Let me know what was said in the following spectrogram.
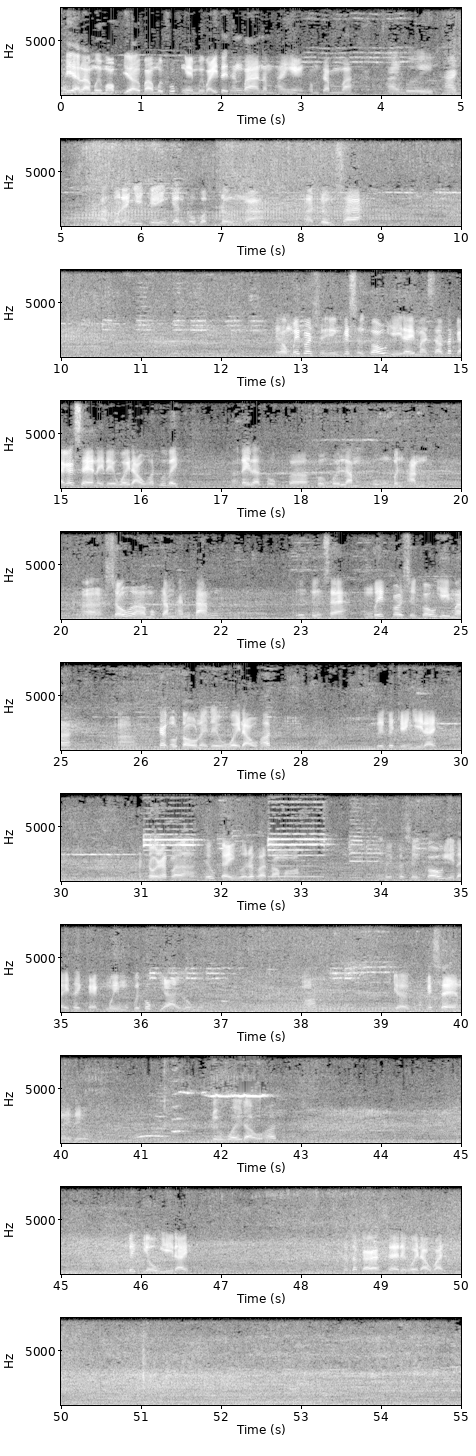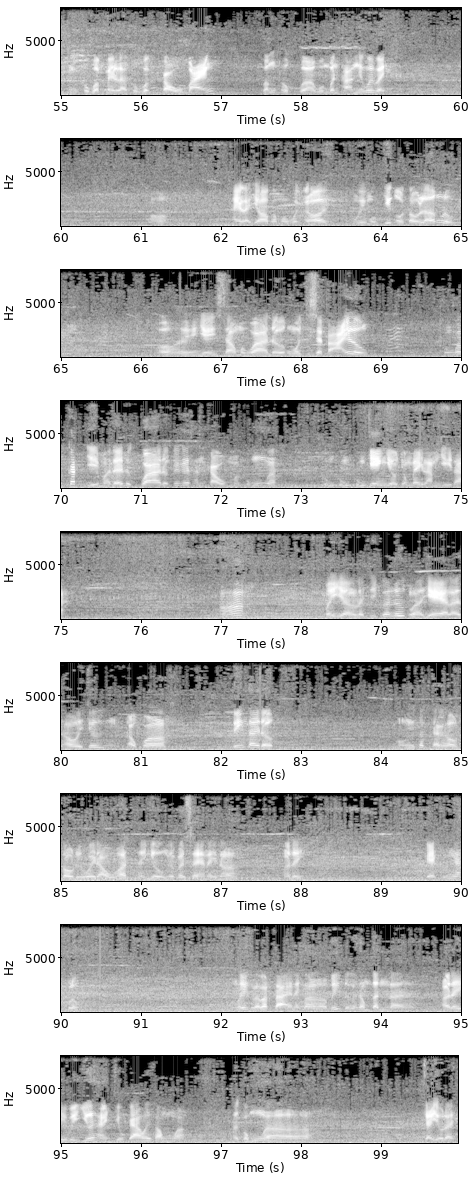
Bây giờ là 11 giờ 30 phút ngày 17 tháng 3 năm 2022 à, à, Tôi đang di chuyển trên khu vực đường à, à, Trường Sa. Thì không biết có sự, cái sự cố gì đây mà sao tất cả các xe này đều quay đầu hết quý vị? À, Đây là thuộc à, phường 15 quận Bình Thạnh. À, số à, 128 đường Trường Sa. Không biết có sự cố gì mà à, các ô tô này đều quay đầu hết. Không biết cái chuyện gì đây tôi rất là hiếu kỳ và rất là tò mò. Không biết có sự cố gì đây. Thấy kẹt nguyên một cái khúc dài luôn. Rồi. đó. Giờ các cái xe này đều đều quay đầu hết. Biết vụ gì đây? Sao tất cả các xe đều quay đầu vậy? Khu vực này là khu vực cầu bản vẫn thuộc à, quận Bình Thạnh nha quý vị hay là do có một cái rồi nguyên một chiếc ô tô lớn luôn. Ôi, vậy sao mà qua được? Một chiếc xe tải luôn. Không có cách gì mà để được qua được cái cái thành cầu mà cũng à, cũng cũng cũng chen vô trong đây làm gì ta? Đó. Bây giờ là chỉ có nước là ve lại thôi chứ đâu có tiến tới được. Còn tất cả các ô tô đều quay đầu hết. Hãy nhường cho cái xe này nó nó đi. Kẹt cứng ngắt luôn không biết là bác tài này có biết được cái thông tin là ở đây bị giới hạn chiều cao hay không mà là cũng uh, chạy vô đây.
